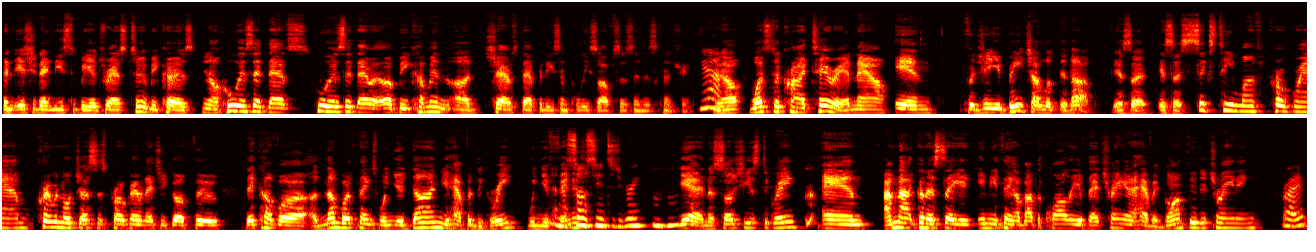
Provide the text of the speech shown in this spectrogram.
an issue that needs to be addressed too, because you know, who is it that's who is it that are becoming uh, sheriff's deputies and police officers in this country? Yeah. You know, what's the criteria now in Virginia Beach, I looked it up. It's a it's a 16 month program, criminal justice program that you go through. They cover a number of things. When you're done, you have a degree. When you're An finished, associate's degree. hmm yeah, an associate's degree. And I'm not going to say anything about the quality of that training. I haven't gone through the training, Right.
